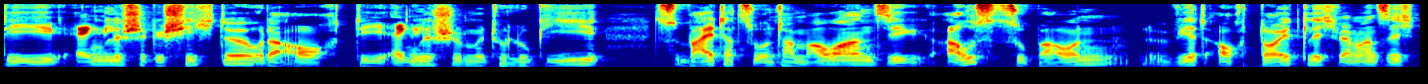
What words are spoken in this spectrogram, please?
die englische Geschichte oder auch die englische Mythologie weiter zu untermauern, sie auszubauen, wird auch deutlich, wenn man sich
